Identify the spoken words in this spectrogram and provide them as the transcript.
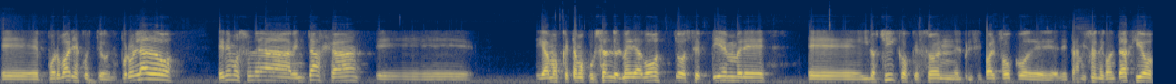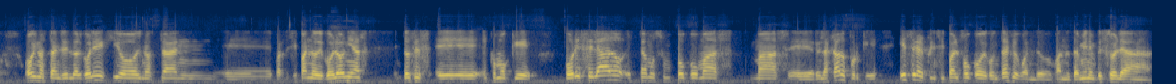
eh, por varias cuestiones. Por un lado, tenemos una ventaja, eh, digamos que estamos cursando el mes de agosto, septiembre, eh, y los chicos, que son el principal foco de, transmisión de contagio, hoy no están yendo al colegio, hoy no están eh, participando de colonias, entonces eh, es como que por ese lado estamos un poco más, más relajados porque ese era el principal foco de contagio cuando, cuando también empezó la,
